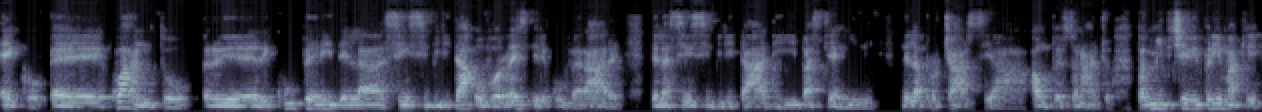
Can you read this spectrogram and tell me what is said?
Ecco, eh, quanto eh, recuperi della sensibilità o vorresti recuperare della sensibilità di Bastianini nell'approcciarsi a, a un personaggio? Mi dicevi prima che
